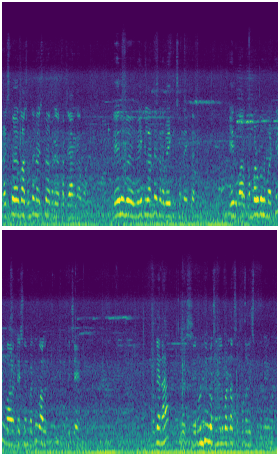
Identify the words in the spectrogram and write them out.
నడిచిపోయే అవకాశం ఉంటే నడిచిపోయి అక్కడ అక్కడ జాయిన్ కావాలి. లేదు వెహికల్ అంటే ఇక్కడ వెహికల్స్ ఉన్నాయి ఇక్కడ. ఏది వాళ్ళ కంఫర్టబుల్ బట్టి వాళ్ళ టెస్ట్ని బట్టి వాళ్ళకి ఇచ్చేయండి. ఓకేనా? మీరు ఉండి ఒక నిలబడి ఒకసారి ఫోటో కూడా.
